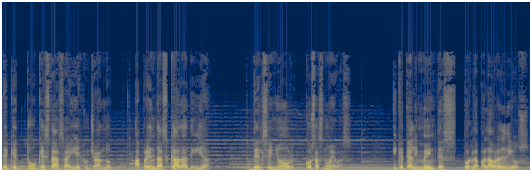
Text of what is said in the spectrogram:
de que tú que estás ahí escuchando, aprendas cada día del Señor cosas nuevas y que te alimentes por la palabra de Dios,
